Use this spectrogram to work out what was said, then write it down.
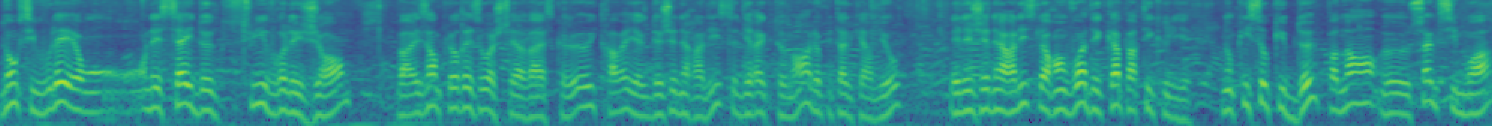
Donc, si vous voulez, on, essaye de suivre les gens. Par exemple, le réseau HTA Vasque, eux, ils travaillent avec des directement à l'hôpital cardio. Et les généralistes leur envoient des cas particuliers. Donc, ils s'occupent d'eux pendant 5-6 euh, mois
